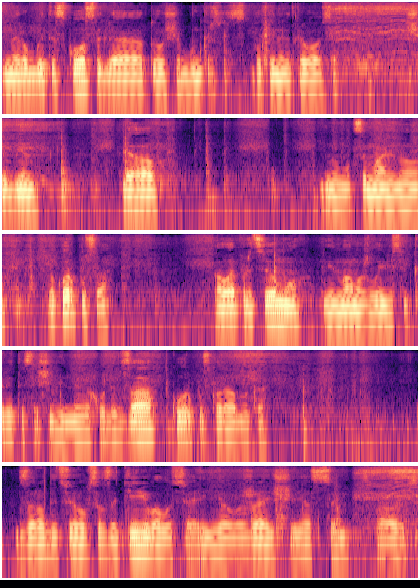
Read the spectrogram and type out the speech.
не робити скоси для того, щоб бункер спокійно відкривався, щоб він лягав ну, максимально до корпуса, але при цьому він мав можливість відкритися, щоб він не виходив за корпус кораблика. Заради цього все затіювалося, і я вважаю, що я з цим справився.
